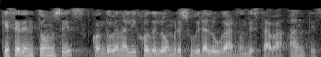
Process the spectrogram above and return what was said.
¿Qué será entonces cuando ven al Hijo del Hombre subir al lugar donde estaba antes?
